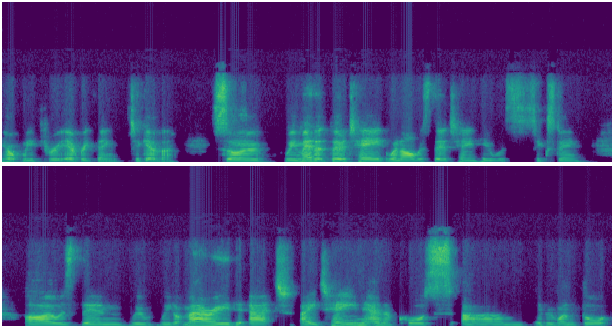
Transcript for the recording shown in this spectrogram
helped me through everything together. So we met at 13. When I was 13, he was 16. I was then, we, we got married at 18. And of course, um, everyone thought,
